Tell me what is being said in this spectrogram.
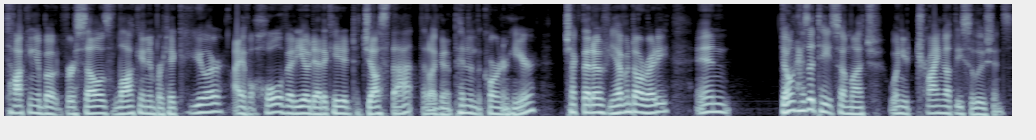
talking about Vercel's lock in particular, I have a whole video dedicated to just that that I'm going to pin in the corner here. Check that out if you haven't already. And don't hesitate so much when you're trying out these solutions.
